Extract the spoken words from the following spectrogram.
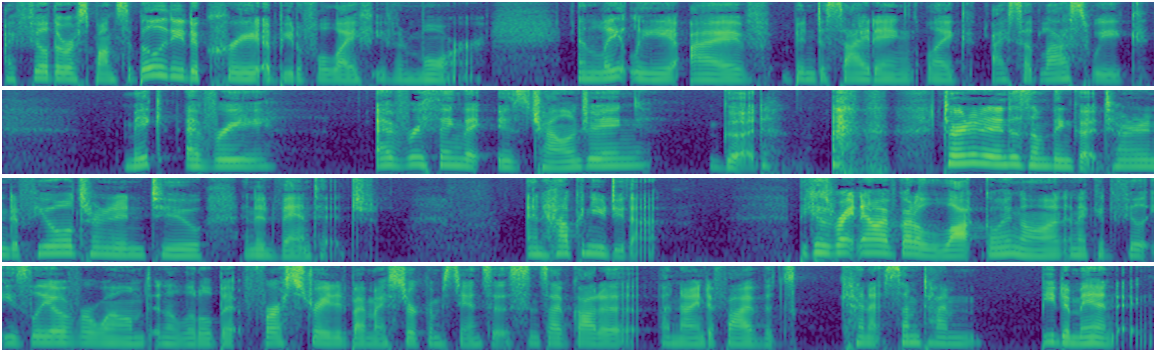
I feel the responsibility to create a beautiful life even more. And lately, I've been deciding, like I said last week, make every everything that is challenging good. turn it into something good. Turn it into fuel, turn it into an advantage. And how can you do that? because right now I've got a lot going on and I could feel easily overwhelmed and a little bit frustrated by my circumstances since I've got a, a nine to five that's can at some time be demanding.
